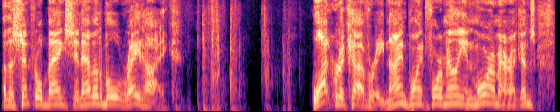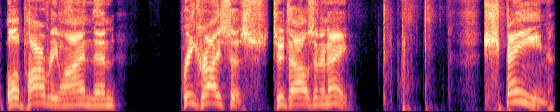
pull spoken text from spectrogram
of the central bank's inevitable rate hike. What recovery? 9.4 million more Americans below poverty line than pre-crisis, 2008. Spain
